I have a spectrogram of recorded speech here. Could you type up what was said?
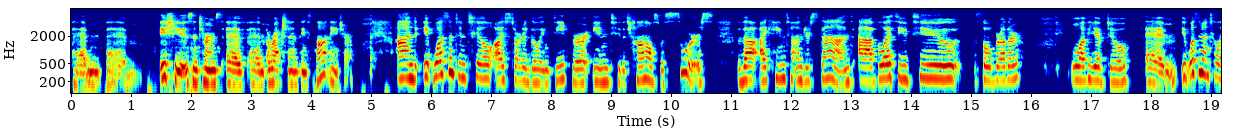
um, um, issues in terms of um, erection and things of that nature. And it wasn't until I started going deeper into the channels with Source that I came to understand. Uh, bless you too, soul brother. Love you, Joe. Um, it wasn't until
